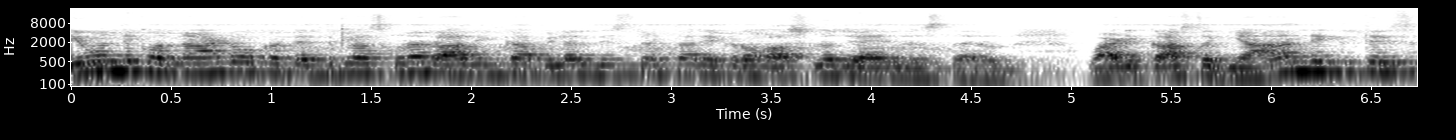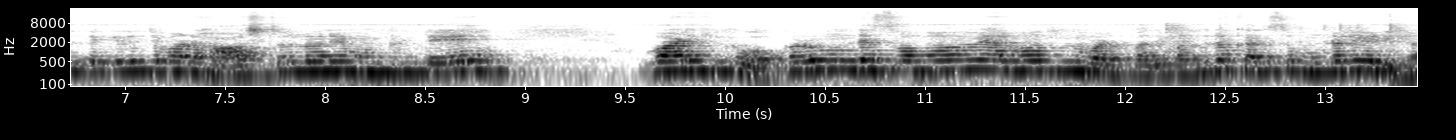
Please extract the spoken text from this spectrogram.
ఏముంది కొన్నాళ్ళు ఒక టెన్త్ క్లాస్ కూడా రాదు ఇంకా పిల్లలు తీసుకెళ్తారు ఎక్కడో హాస్టల్లో జాయిన్ చేస్తారు. వాడికి కాస్త జ్ఞానం దగ్గర తెలిసిన దగ్గర నుంచి వాడు హాస్టల్లోనే ఉంటుంటే వాడికి ఇంక ఒక్కడు ఉండే స్వభావమే అలవవుతుంది వాడు పది మందిలో కలిసి ఉండలేడు ఇక.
